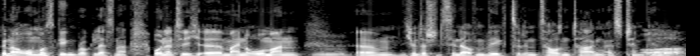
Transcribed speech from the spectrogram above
genau, Omos gegen Brock Lesnar. Und natürlich äh, mein Roman. Ähm, ich unterstütze ihn da auf dem Weg zu den 1000 Tagen als Champion.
